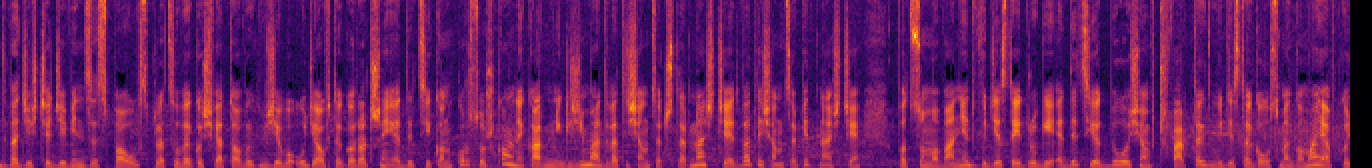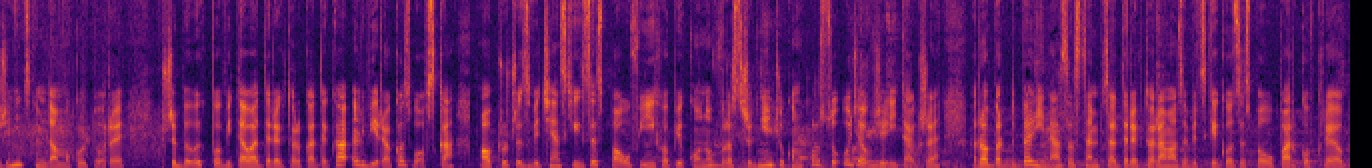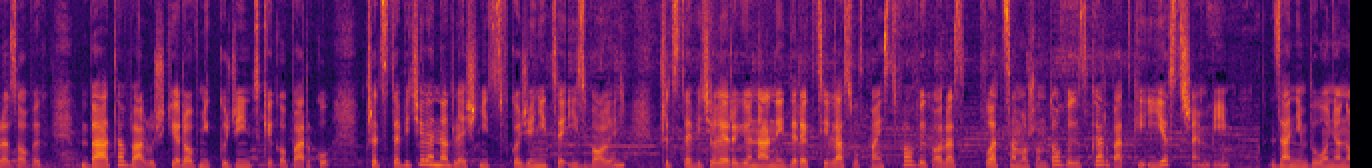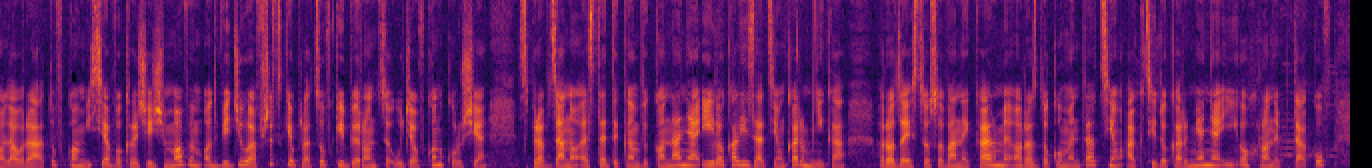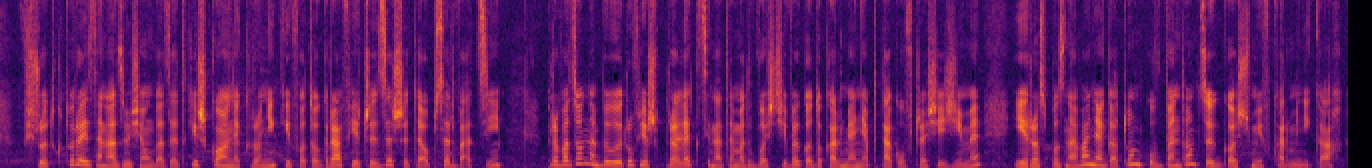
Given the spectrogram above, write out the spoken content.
29 zespołów z placówek oświatowych wzięło udział w tegorocznej edycji konkursu Szkolny Karmnik Zima 2014-2015. Podsumowanie 22 edycji odbyło się w czwartek 28 maja w Kozienickim Domu Kultury. Przybyłych powitała dyrektor KDK Elwira Kozłowska. Oprócz zwycięskich zespołów i ich opiekunów w rozstrzygnięciu konkursu udział wzięli także Robert Belina, zastępca dyrektora Mazowieckiego Zespołu Parków Krajobrazowych, Beata Waluś, kierownik Kozienickiego Parku, przedstawiciele nadleśnictw Kozienice i Zwoleń, przedstawiciele Regionalnej Dyrekcji Lasów Państwowych oraz władz samorządowych z Garbatki i Jastrzębi. Zanim wyłoniono laureatów, komisja w okresie zimowym odwiedziła wszystkie placówki biorące udział w konkursie. Sprawdzano estetykę wykonania i lokalizację karmnika, rodzaj stosowanej karmy oraz dokumentację akcji dokarmiania i ochrony ptaków, wśród której znalazły się gazetki szkolne, kroniki, fotografie czy zeszyte obserwacji. Prowadzone były również prelekcje na temat właściwego dokarmiania ptaków w czasie zimy i rozpoznawania gatunków będących gośćmi w karmnikach.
